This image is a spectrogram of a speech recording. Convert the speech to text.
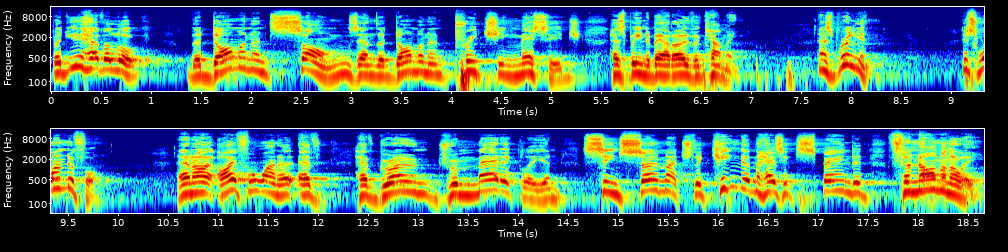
But you have a look. The dominant songs and the dominant preaching message has been about overcoming. That's brilliant. It's wonderful. And I, I for one, have, have grown dramatically and seen so much. The kingdom has expanded phenomenally.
